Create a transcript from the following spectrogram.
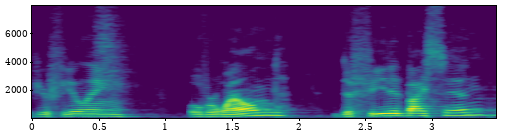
If you're feeling overwhelmed, defeated by sin,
